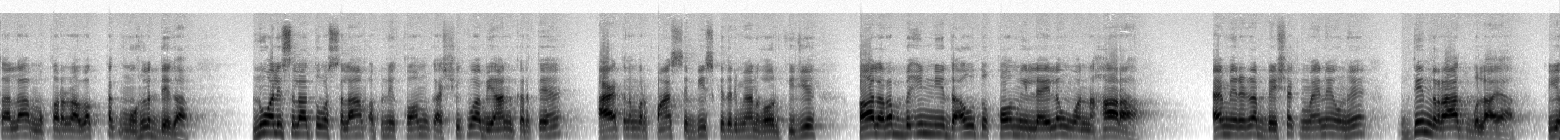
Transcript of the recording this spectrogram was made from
تعالیٰ مقررہ وقت تک مہلت دے گا۔ نو علیہ السلاۃ والسلام اپنی قوم کا شکوہ بیان کرتے ہیں۔ آیت نمبر پانچ سے بیس کے درمیان غور کیجیے۔ قال رب انی دعوت قومی لیلا و نہارا۔ اے میرے رب، بے شک میں نے انہیں دن رات بلایا۔ تو یہ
